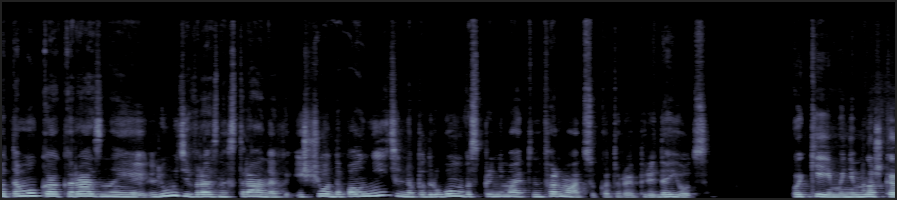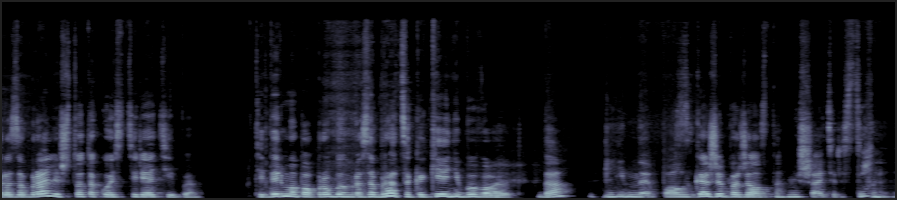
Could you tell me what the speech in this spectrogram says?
Потому как разные люди в разных странах еще дополнительно по-другому воспринимают информацию, которая передается. Окей, мы немножко разобрали, что такое стереотипы. Теперь мы попробуем разобраться, какие они бывают, да? Длинная пауза. Скажи, пожалуйста. Вмешательство.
